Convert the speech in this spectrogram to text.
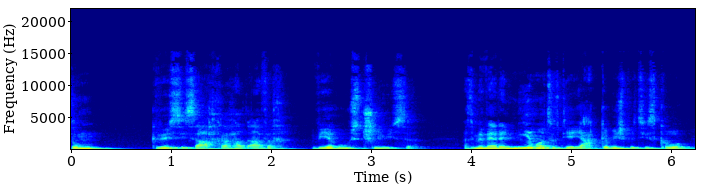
um gewisse Sachen halt einfach wie auszuschliessen. Also wir wären niemals auf die Jacke beispielsweise gekommen,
